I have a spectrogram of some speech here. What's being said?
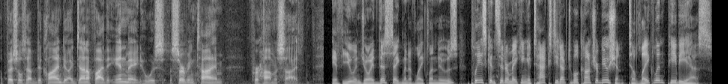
Officials have declined to identify the inmate who was serving time for homicide. If you enjoyed this segment of Lakeland News, please consider making a tax-deductible contribution to Lakeland PBS.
